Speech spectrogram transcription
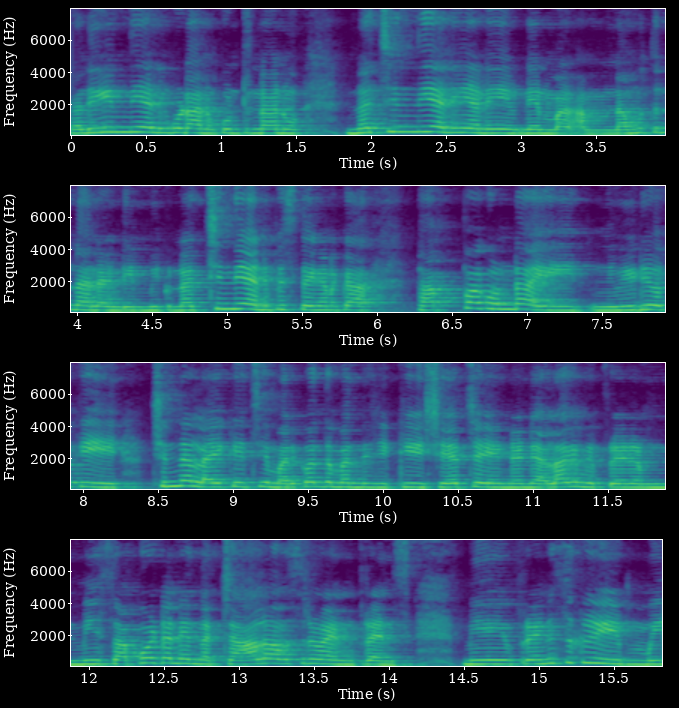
కలిగింది అని కూడా అనుకుంటున్నాను. నచ్చింది అని అని నేను నమ్ముతున్నానండి. మీకు నచ్చింది అనిపిస్తే కనుక తప్పకుండా ఈ వీడియోకి చిన్న లైక్ ఇచ్చి మరికొంతమందికి షేర్ చేయండి. అలాగే మీ ఫ్రెండ్ మీ సపోర్ట్ అనేది నాకు చాలా అవసరం అండి ఫ్రెండ్స్. మీ ఫ్రెండ్స్కి మీ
